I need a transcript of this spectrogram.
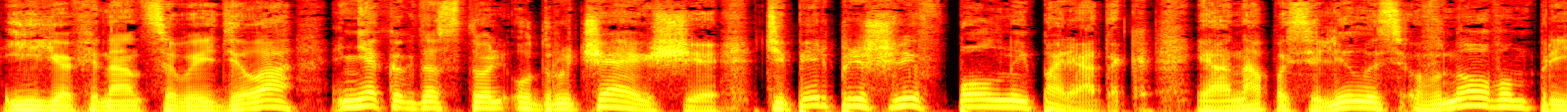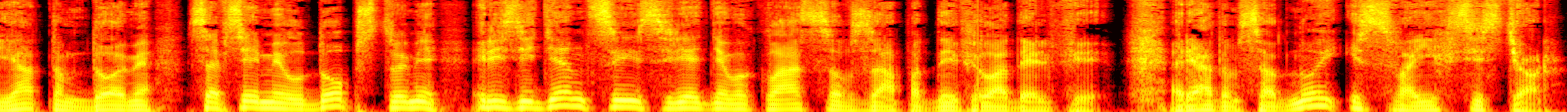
Ее финансовые дела, некогда столь удручающие, теперь пришли в полный порядок, и она поселилась в новом приятном доме со всеми удобствами резиденции среднего класса в Западной Филадельфии, рядом с одной из своих сестер.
